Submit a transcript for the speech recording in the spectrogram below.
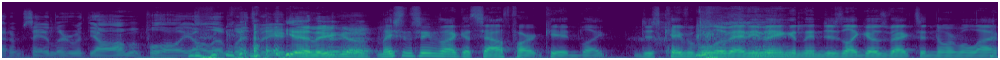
Adam Sandler with y'all. I'm gonna pull all y'all up with me. yeah, there you go. Mason seems like a South Park kid, like just capable of anything, and then just like goes back to normal life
